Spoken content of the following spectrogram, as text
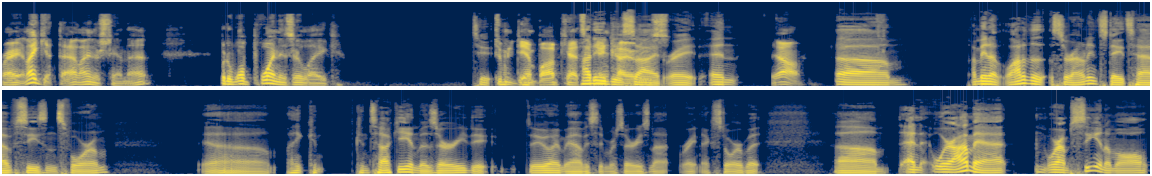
right? And I get that. I understand that. But at what point is there like too Too many damn bobcats. How do you decide, coyotes. right? And Yeah. um, I mean, a lot of the surrounding states have seasons for them. Um, I think Ken- Kentucky and Missouri do, do. I mean, obviously Missouri's not right next door, but um, and where I'm at, where I'm seeing them all,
